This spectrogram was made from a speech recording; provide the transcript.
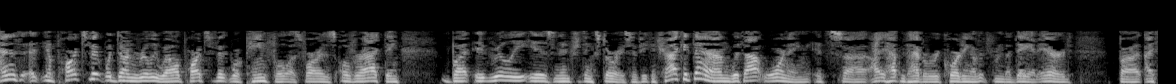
And uh, you know, parts of it were done really well. Parts of it were painful as far as overacting. But it really is an interesting story. So if you can track it down without warning, it's. Uh, I happen to have a recording of it from the day it aired, but I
